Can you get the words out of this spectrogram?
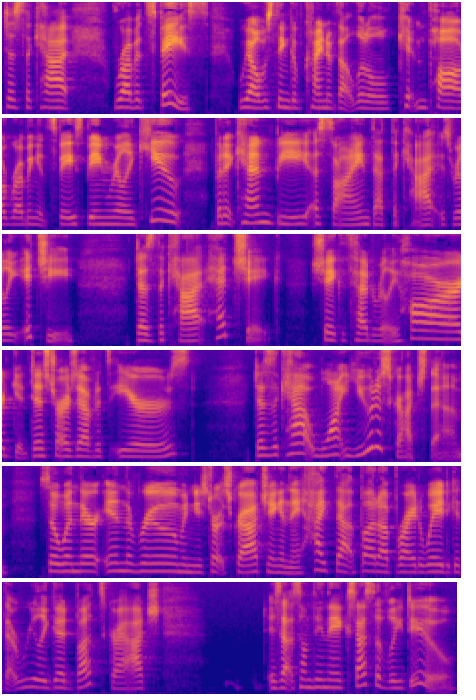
Does the cat rub its face? We always think of kind of that little kitten paw rubbing its face being really cute, but it can be a sign that the cat is really itchy. Does the cat head shake? Shake its head really hard, get discharged out of its ears? Does the cat want you to scratch them? So when they're in the room and you start scratching and they hike that butt up right away to get that really good butt scratch, is that something they excessively do?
